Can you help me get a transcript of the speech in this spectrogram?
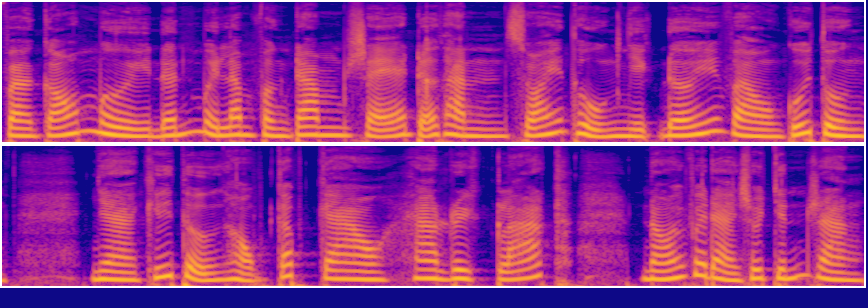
và có 10 đến 15% sẽ trở thành xoáy thuận nhiệt đới vào cuối tuần. Nhà khí tượng học cấp cao Harry Clark nói với đài số 9 rằng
